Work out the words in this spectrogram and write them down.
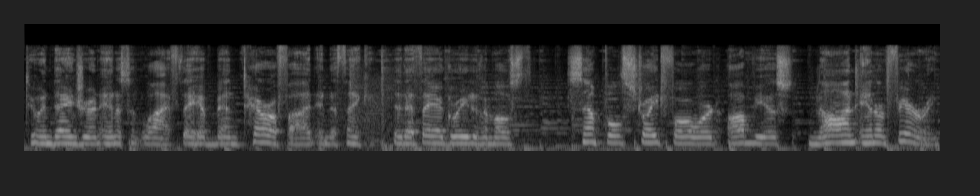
to endanger an innocent life. They have been terrified into thinking that if they agree to the most simple, straightforward, obvious, non-interfering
